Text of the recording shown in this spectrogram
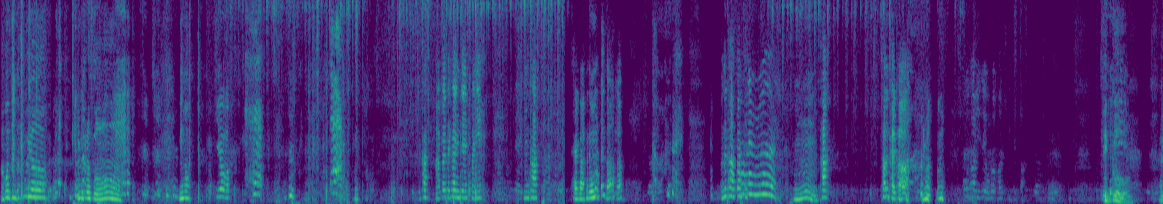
아빠 좀 뭐야 힘들었어 이모 귀여워. 가. 아빠한테 가 이제 빨리. 응 가. 잘 가. 근데 오늘 뺀다 아빠. 근데 가 아빠한테. 음 가. 가는 잘 가. 있고 아까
